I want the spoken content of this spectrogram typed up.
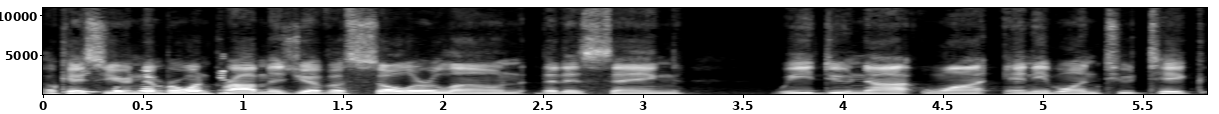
Okay, so your number one problem is you have a solar loan that is saying we do not want anyone to take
